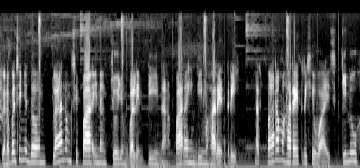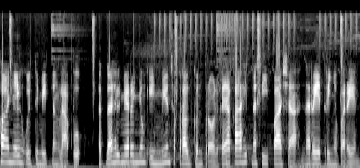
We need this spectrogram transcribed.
Kung napansin nyo doon, planong sipain ng Chu yung Valentina para hindi makaretry. At para makaretry si Wise, kinuha niya yung ultimate ng Lapu. At dahil meron yung immune sa crowd control, kaya kahit nasipa siya, na-retry niya pa rin.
